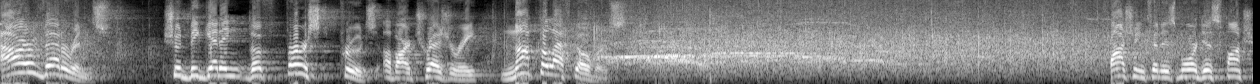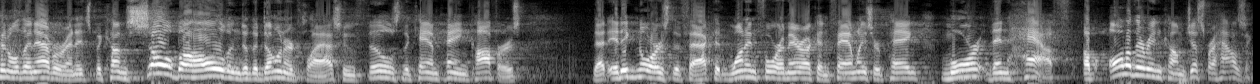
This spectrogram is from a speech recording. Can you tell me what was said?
Our veterans should be getting the first fruits of our treasury, not the leftovers. Washington is more dysfunctional than ever, and it's become so beholden to the donor class who fills the campaign coffers that it ignores the fact that one in four American families are paying more than half of all of their income just for housing.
